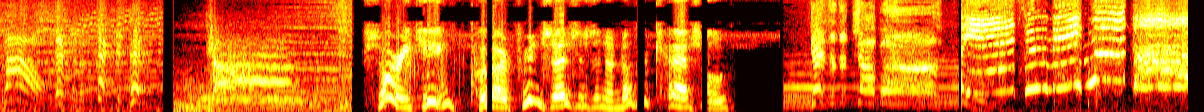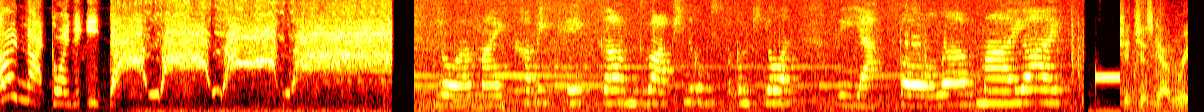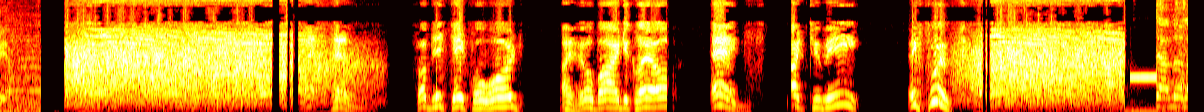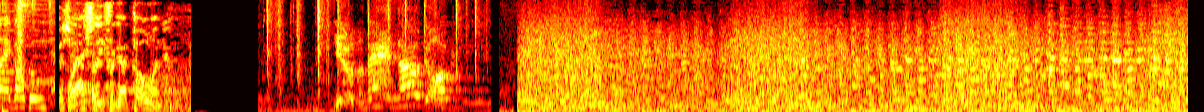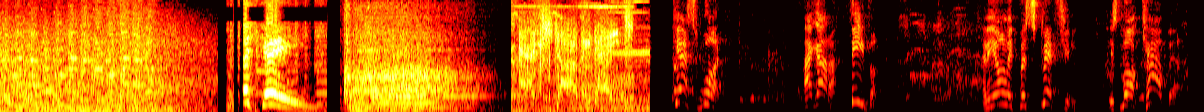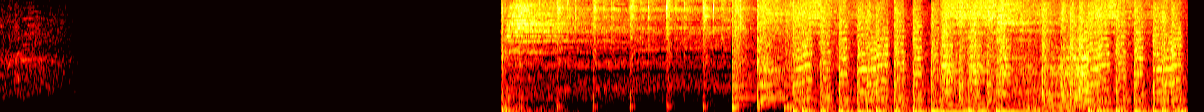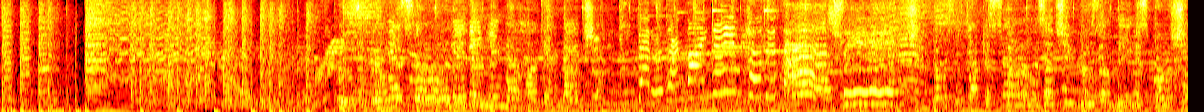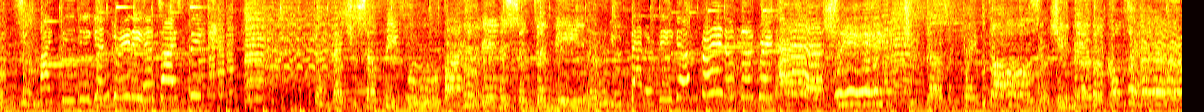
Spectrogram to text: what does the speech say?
Wow! That's an effective hit! Come! Sorry, King, but our princess is in another castle. Get to the chopper! Going to eat that! You're my cuppycake gumdrop, snickle, snickle, you're the apple of my eye. Shit just got real. From this day forward, I hereby declare eggs are to be a fruit. Well, actually, you forgot Poland. You're the man now, dog. Escape! Guess what? I got a fever. And the only prescription is more cowbell. Next door, living in the haunted mansion. Better learn my the spells and she brews the meanest potions. You might be the ingredient I seek. Don't let yourself be fooled by her innocent demeanor. You'd better be afraid of the great Ashley. She doesn't play with dolls and she never combs her hair.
